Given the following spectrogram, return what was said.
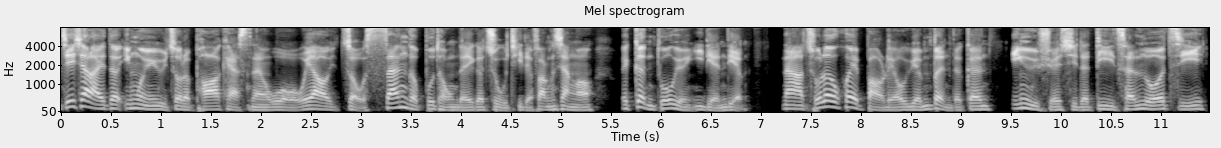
接下来的英文宇宙的 podcast 呢，我要走三个不同的一个主题的方向哦，会更多元一点点。那除了会保留原本的跟英语学习的底层逻辑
